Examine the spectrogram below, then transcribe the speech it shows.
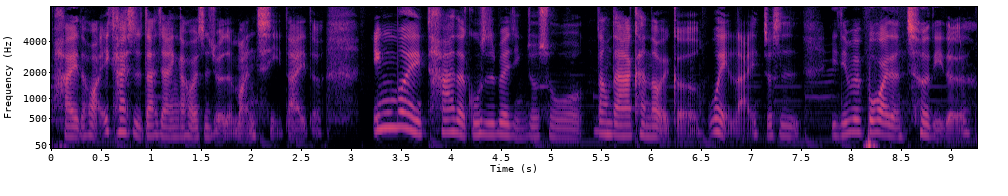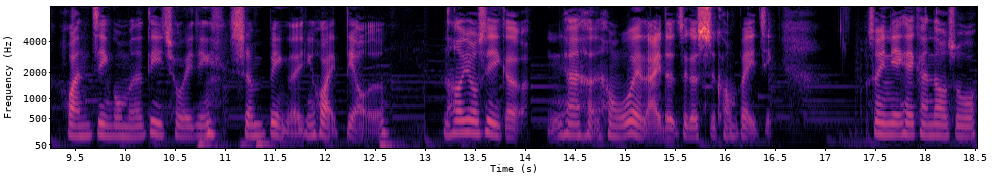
拍的话，一开始大家应该会是觉得蛮期待的，因为他的故事背景就说让大家看到一个未来，就是已经被破坏得很彻底的环境，我们的地球已经生病了，已经坏掉了，然后又是一个你看很很未来的这个时空背景，所以你也可以看到说。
